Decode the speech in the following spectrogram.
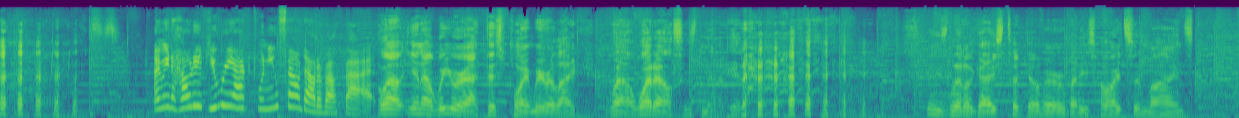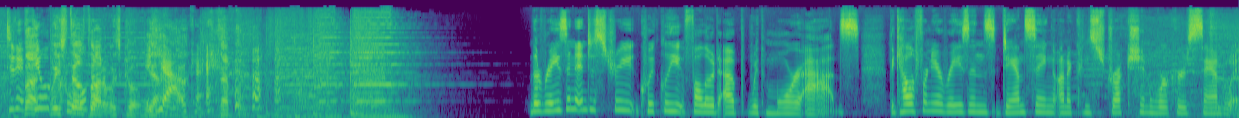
I mean, how did you react when you found out about that? Well, you know, we were at this point, we were like, well, what else is new? You know? These little guys took over everybody's hearts and minds. Did it but feel we cool, We still thought though? it was cool. Yeah, Yeah, okay. The raisin industry quickly followed up with more ads. The California raisins dancing on a construction worker's sandwich.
